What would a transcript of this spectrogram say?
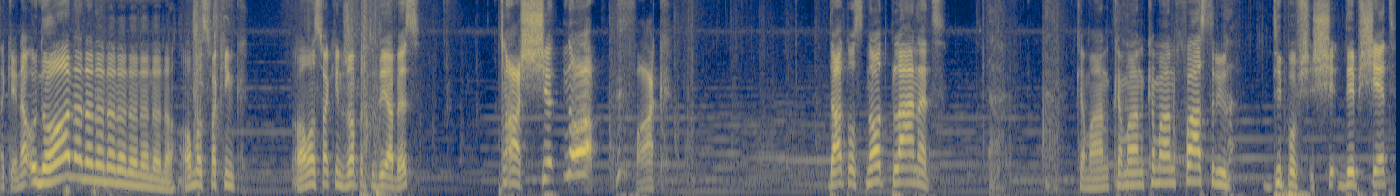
Okay, now no no no no no no no no no. Almost fucking almost fucking drop it to the abyss. Oh shit, no! Fuck. That was not planned. Come on, come on, come on, faster, you dip of sh dip shit.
